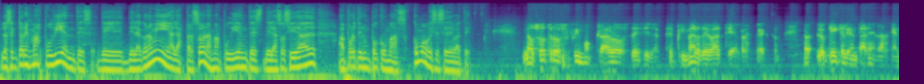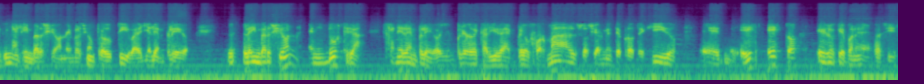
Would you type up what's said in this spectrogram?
los sectores más pudientes de, la economía, las personas más pudientes de la sociedad, aporten un poco más. ¿Cómo ves ese debate? Nosotros fuimos claros desde el primer debate al respecto. Lo que hay que alentar en la Argentina es la inversión, la inversión productiva y el empleo. La inversión en industria genera empleo, y empleo de calidad, empleo formal, socialmente protegido. Eh, esto es lo que pone énfasis.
